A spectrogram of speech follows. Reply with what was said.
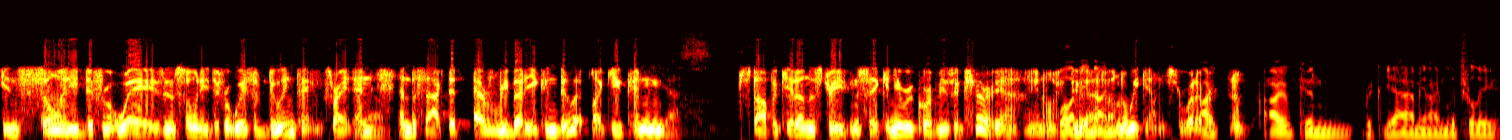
in so many different ways and so many different ways of doing things right and yeah. and the fact that everybody can do it like you can yes stop a kid on the street and say, "Can you record music?" Sure, yeah, you know, well, I, I mean, on the weekends or whatever. I, you know? I can, yeah. I mean, I'm literally.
